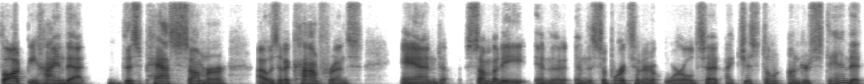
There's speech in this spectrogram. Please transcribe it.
thought behind that. This past summer, I was at a conference and somebody in the in the support center world said, "I just don't understand it."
